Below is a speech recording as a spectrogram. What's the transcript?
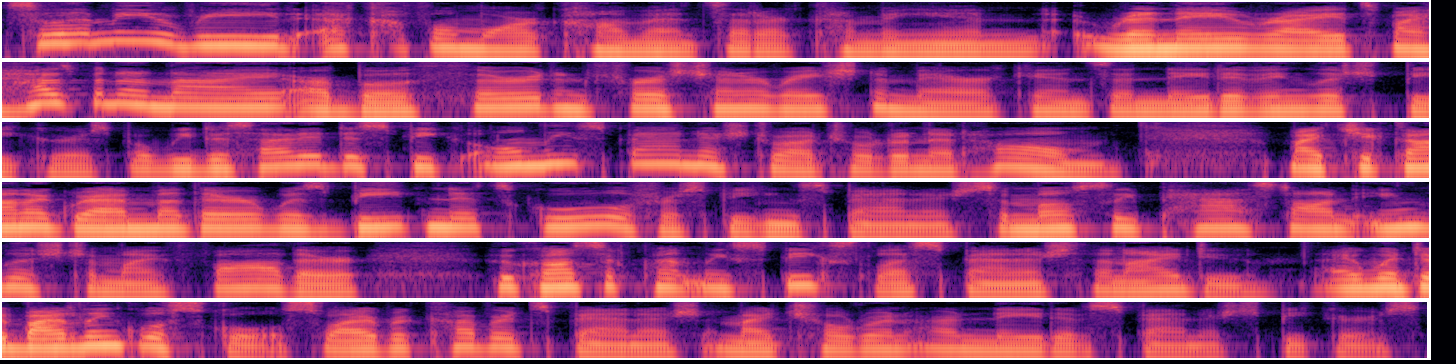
So let me read a couple more comments that are coming in. Renee writes My husband and I are both third and first generation Americans and native English speakers, but we decided to speak only Spanish to our children at home. My Chicana grandmother was beaten at school for speaking Spanish, so mostly passed on English to my father, who consequently speaks less Spanish than I do. I went to bilingual school, so I recovered Spanish, and my children are native Spanish speakers,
